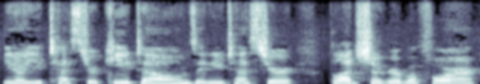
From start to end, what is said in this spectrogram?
you know, you test your ketones and you test your blood sugar before.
